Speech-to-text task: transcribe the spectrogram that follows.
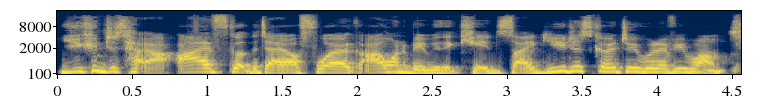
you can just, ha- I've got the day off work. I want to be with the kids. Like, you just go do whatever you want.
